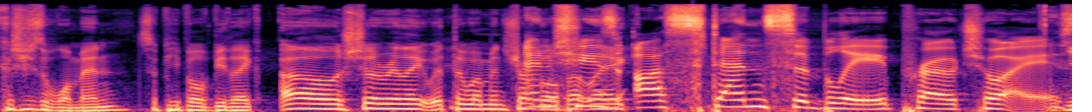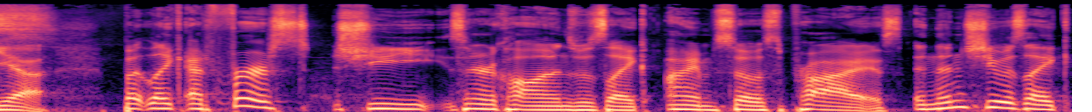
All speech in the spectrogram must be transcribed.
because she's a woman, so people will be like, "Oh, she'll relate with the women's struggle." and but, she's like, ostensibly pro-choice. Yeah. But like at first, she Senator Collins was like, "I'm so surprised," and then she was like,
